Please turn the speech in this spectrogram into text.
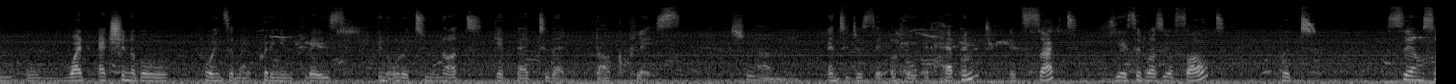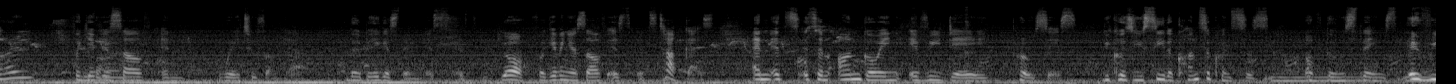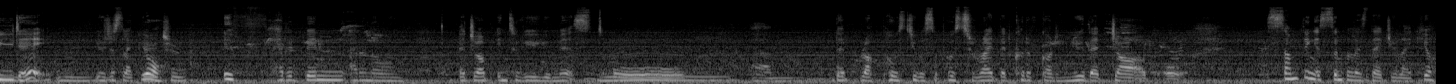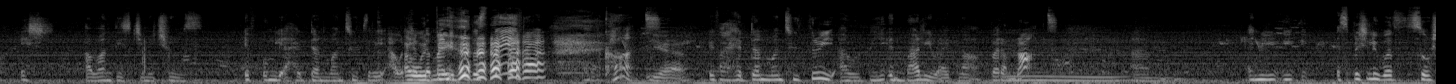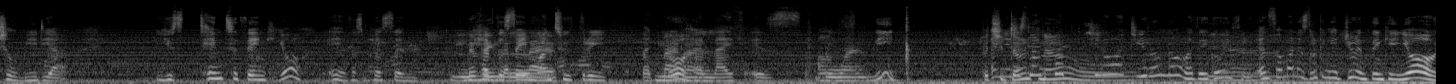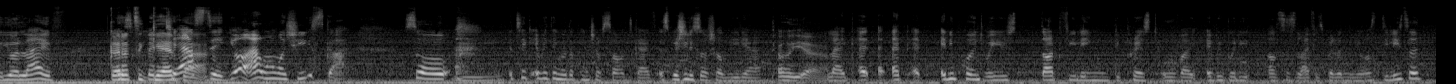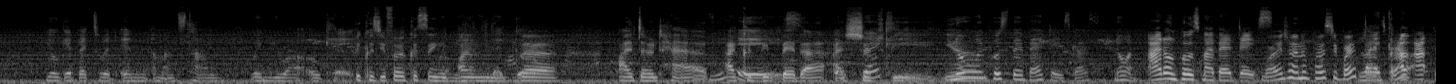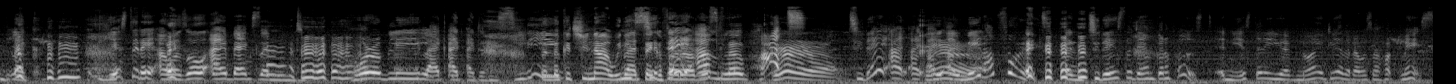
What actionable points am I putting in place in order to not get back to that dark place? sure um, and to just say, okay, it happened, it sucked, yes, it was your fault, but say I'm sorry, forgive yourself, and where to from here. The biggest thing is, is yo, forgiving yourself is it's tough, guys, and it's it's an ongoing, everyday process because you see the consequences of those things every day. You're just like, yo, if had it been, I don't know, a job interview you missed or um, that blog post you were supposed to write that could have gotten you that job or something as simple as that. You're like yo ish i want these jimmy choos. If only i had done one two three i would I have would the money be- for this thing i can't. Yeah. If i had done one two three i would be in bali right now but i'm not. Mm. um, and you, you especially with social media you tend to think yo hey this person we have the, the same one life. two three but Mother. yo her life is The on one. but and you don't like, know But you know what? You don't know what they're going through. And someone is looking at you and thinking, yo, your life got is it together fantastic. Yo, I want what she's got. So Mm. take everything with a pinch of salt, guys, especially social media. oh yeah Like at, at, at any point where you start feeling depressed over everybody else's life is better than yours, delete it. You'll get back to it in a month's time when you are okay. because you're focusing you on the I don't have I could be Yes, better I should exactly. be No one posts their bad days, guys. No one. I don't post my bad days. why are you trying to post your bad Like, I, I, like yesterday, I was all eye bags and horribly like I, I didn't sleep. but look at you now we need But to take a photo of this hot. girl today I, I, I, I made up for it, and today's the day I'm gonna post. And yesterday, you have no idea that I was a hot mess.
